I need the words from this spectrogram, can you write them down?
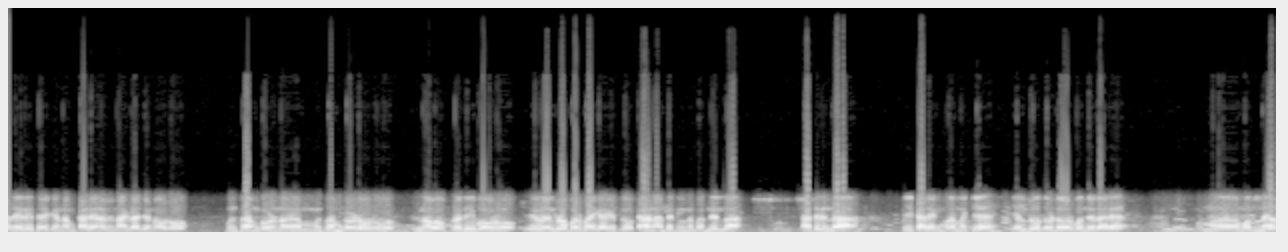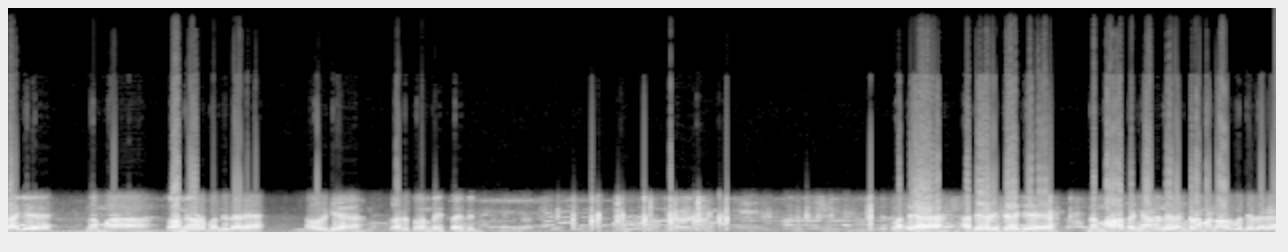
ಅದೇ ರೀತಿಯಾಗಿ ನಮ್ಮ ಕಾಡಿನಲ್ಲಿ ನಾಗರಾಜನ್ ಅವರು, ಮುನ್ಸಾಮ್ ಗೌಡ ಅವರು, ನಾವು ಪ್ರದೀಪ್ ಅವರು, ಇವೆಲ್ಲರೂ ಬರಬೇಕಾಗಿತ್ತು. ಕಾರಣಾಂತರಗಳಿಂದ ಬಂದಿಲ್ಲ. ಅದರಿಂದ ಈ ಕಾರ್ಯಕ್ರಮಕ್ಕೆ ಎಲ್ಲರೂ ದೊಡ್ಡವರು ಬಂದಿದ್ದಾರೆ. ಮೊದಲನೇದಾಗಿ ನಮ್ಮ ಸ್ವಾಮಿ ಅವರು ಬಂದಿದ್ದಾರೆ. ಅವ್ರಿಗೆ ಸ್ವಾಗತವನ್ನು ಬಯಸ್ತಾ ಇದ್ದೀನಿ. ಮತ್ತೆ ಅದೇ ರೀತಿಯಾಗಿ ನಮ್ಮ ಬೆಂಗಾನಲ್ಲಿ ವೆಂಕಟರಮಣ್ಣ ಅವ್ರು ಬಂದಿದ್ದಾರೆ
